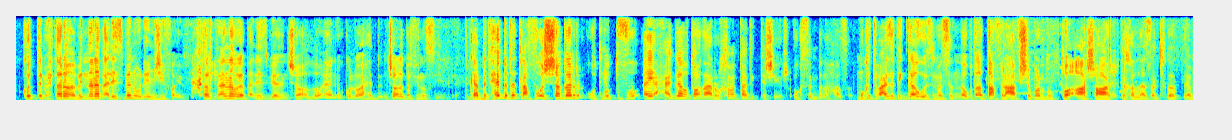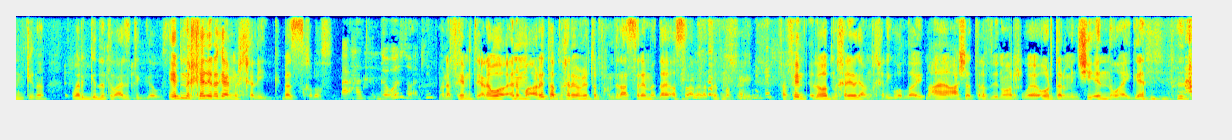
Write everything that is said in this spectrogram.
كنت محتار ما بين إن أنا أبقى lesbian وال MG 5 اخترت أنا ناوي أبقى lesbian إن شاء الله يعني وكل واحد إن شاء الله يبقى فيه نصيب يعني. كانت بتحب تطلع فوق الشجر وتنط فوق أي حاجة وتقعد على الرخامة بتاعت الكاشير. أقسم بالله حصل. ممكن تبقى عايزة تتجوز مثلا لو بتقطع في العفش برضو توقع شعر تخلصك تعمل كده. وارد جدا تبقى عايزة تتجوز. ابن خالي راجع من الخليج. بس خلاص. هتتجوزوا أكيد. ما أنا فهمت. يعني هو أنا لما قريتها ابن خالي قلت له الحمد لله على السلامة. ده هيأثر على علاقتنا في إيه؟ ففهمت. اللي هو ابن خالي راجع من الخليج والله معاه 10000 دينار وأوردر من شي إن وهيجان.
